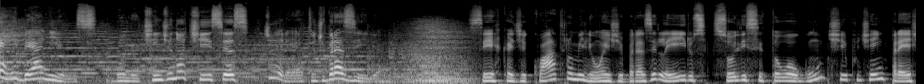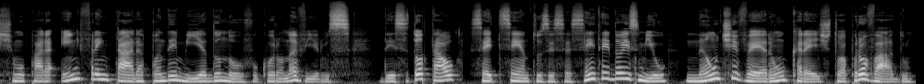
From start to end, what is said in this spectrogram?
RBA News, Boletim de Notícias, direto de Brasília. Cerca de 4 milhões de brasileiros solicitou algum tipo de empréstimo para enfrentar a pandemia do novo coronavírus. Desse total, 762 mil não tiveram o crédito aprovado.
